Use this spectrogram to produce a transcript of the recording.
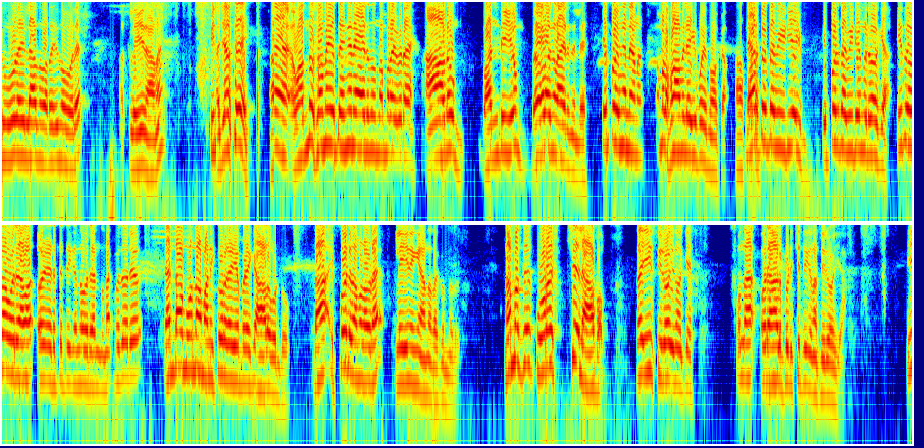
കൂടെയില്ല എന്ന് പറയുന്ന പോലെ. ക്ലീൻ ആണ്. അജാസേ വന്ന സമയത്ത് എങ്ങനെയായിരുന്നു നമ്മുടെ ഇവിടെ ആടും വണ്ടിയും ബഹളങ്ങളായിരുന്നില്ലേ? ഇപ്പൊ എങ്ങനെയാണ്? നമ്മളെ ഫാമിലേക്ക് പോയി നോക്കാം. നേരത്തെ വീഡിയോയും ഇപ്പോഴത്തെ വീഡിയോയും കൂടി നോക്കാം ഇത് ഒരു എടുത്തിട്ടിരിക്കുന്ന ഒരു രണ്ടെണ്ണം ഇതൊരു രണ്ടാം മൂന്നാം മണിക്കൂർ കഴിയുമ്പോഴേക്കും ആൾ കൊണ്ടുപോകും. ദാ ഇപ്പോഴും നമ്മളവിടെ ക്ലീനിങ് ആണ് നടക്കുന്നത്. നമുക്ക് കുറച്ച് ലാഭം. ഈ സിരോയി നോക്കിയേ. ഒന്ന് ഒരാൾ പിടിച്ചിട്ടിരിക്കുന്ന സിരോയിയാ. ഈ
